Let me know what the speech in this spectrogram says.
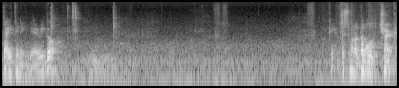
tightening. There we go. Okay, just want to double check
